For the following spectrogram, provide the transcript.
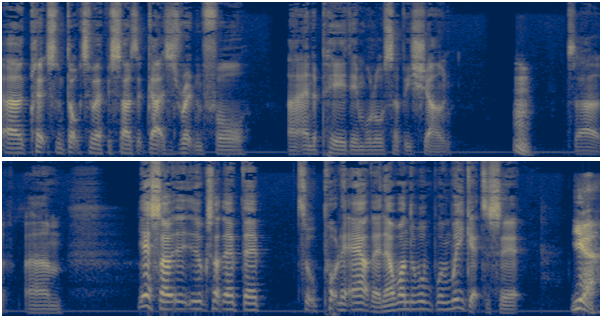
uh, clips from Doctor Who episodes that Gatiss has written for uh, and appeared in will also be shown. Hmm. So um, yeah, so it looks like they're they're sort of putting it out there. Now I wonder when, when we get to see it. Yeah,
